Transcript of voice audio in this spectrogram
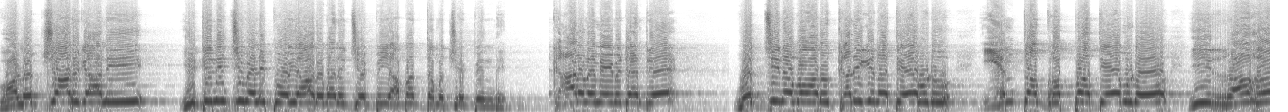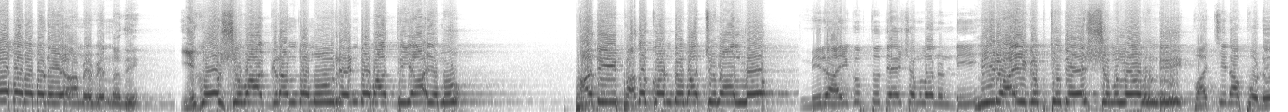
వాళ్ళు వచ్చారు కానీ ఇటు నుంచి వెళ్ళిపోయారు అని చెప్పి అబద్ధము చెప్పింది. కారణం ఏమిటంటే వచ్చిన వారు కలిగిన దేవుడు ఎంత గొప్ప దేవుడో ఈ రాహాబరబడే ఆమె విన్నది. ఇగోషువా గ్రంథము రెండవ అధ్యాయము పది పదకొండు వచనాల్లో మీరు ఐగుప్తు దేశంలో నుండి మీరు ఐగుప్తు దేశములో నుండి వచ్చినప్పుడు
